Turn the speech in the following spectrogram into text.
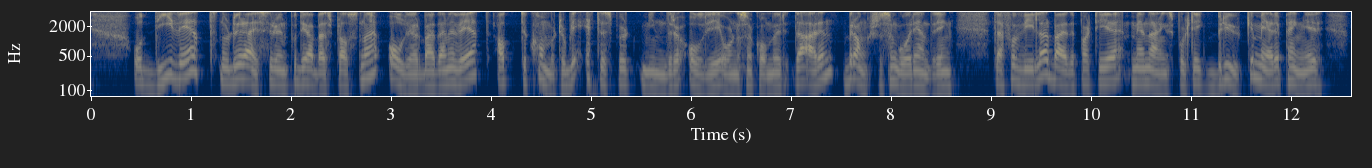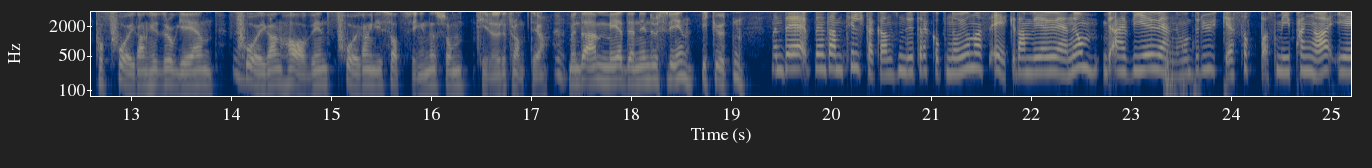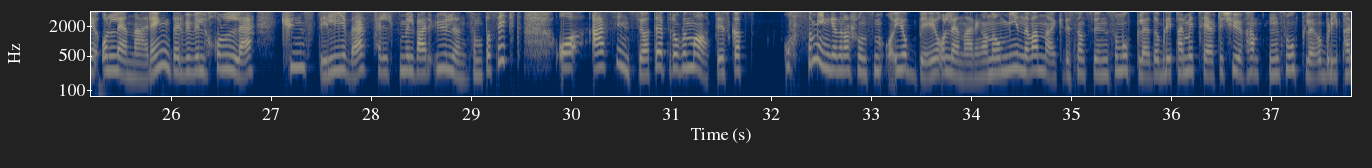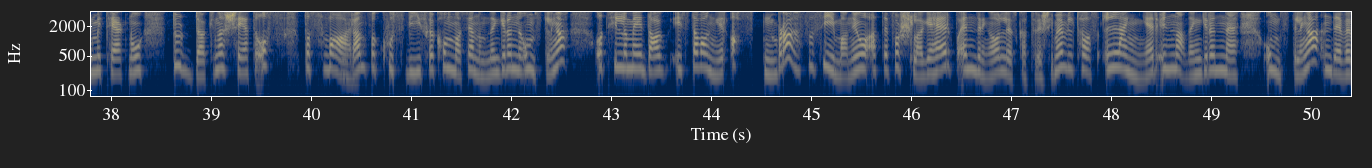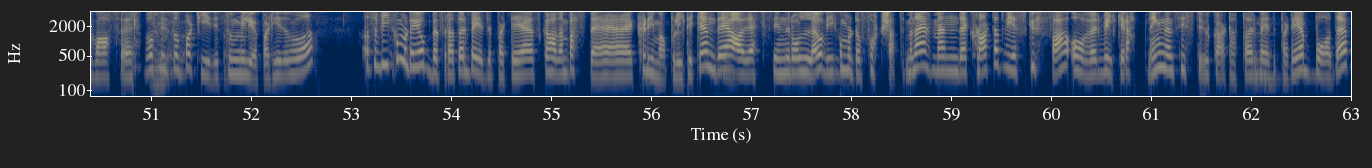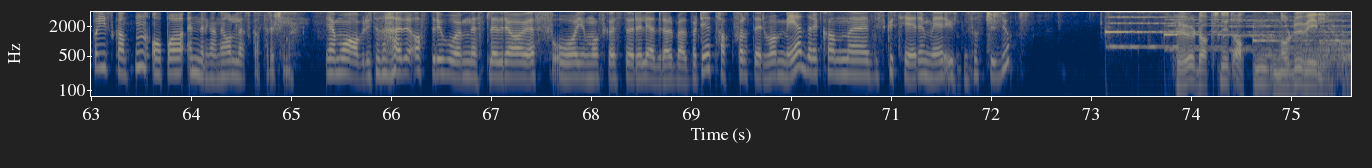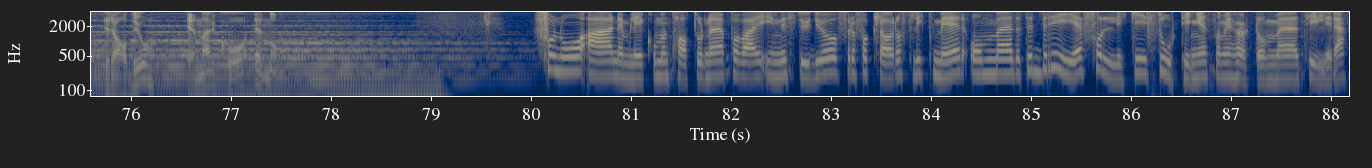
Og de vet, når du reiser rundt på de arbeidsplassene, oljearbeiderne vet at det kommer til å bli etterspurt mindre olje i årene som kommer. Det er en bransje som går i endring. Derfor vil Arbeiderpartiet med næringspolitikk bruke mer penger på å få i gang hydrogen, få i gang havvind, få i gang de satsingene som tilhører framtida. Men det er med den industrien, ikke uten. Men det, de tiltakene som du trekker opp nå, Jonas, er ikke dem vi er uenige om. Vi er uenige om å bruke såpass mye penger i oljenæring, der vi vil holde kunstig live felt som vil være ulønnsomme på sikt. Og jeg syns jo at det er problematisk at også min generasjon som jobber i oljenæringa nå, mine venner i Kristiansund som opplevde å bli permittert i 2015, som opplever å bli permittert nå, burde kunne skje til oss på svarene for hvordan vi skal komme oss gjennom den grønne omstillinga. Og til og med i dag i Stavanger Aftenblad så sier man jo at det forslaget her på endring av oljeskatteregimet vil ta oss lenger unna den grønne omstillinga enn det vi var før. Hva syns du om partiet ditt som Miljøpartiet nå, da? Altså, Vi kommer til å jobbe for at Arbeiderpartiet skal ha den beste klimapolitikken. Det er AUF sin rolle, og vi kommer til å fortsette med det. Men det er klart at vi er skuffa over hvilken retning den siste uka har tatt Arbeiderpartiet, både på iskanten og på endringene i oljeskatteregimet. Jeg må avbryte der. Astrid Hoem, nestleder i AUF, og Jonas Gahr Støre, leder i Arbeiderpartiet. Takk for at dere var med. Dere kan eh, diskutere mer utenfor studio. Hør Dagsnytt 18 når du vil. Radio NRK.no. For nå er nemlig kommentatorene på vei inn i studio for å forklare oss litt mer om eh, dette brede forliket i Stortinget som vi hørte om eh, tidligere.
